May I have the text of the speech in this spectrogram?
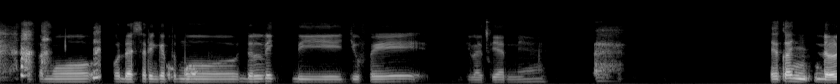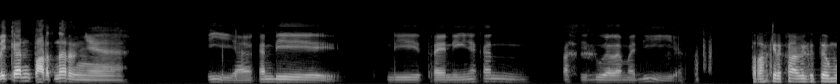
ketemu udah sering ketemu Delik di Juve di latihannya. Itu kan Delik kan partnernya. Iya, kan di di trainingnya kan pasti duel sama dia. Terakhir kali ketemu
